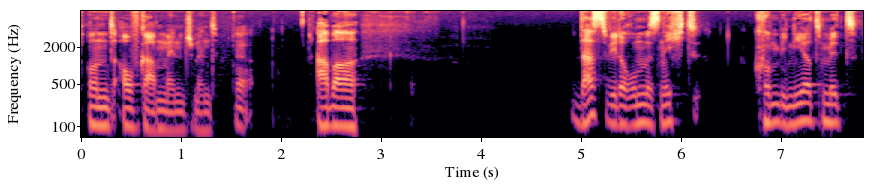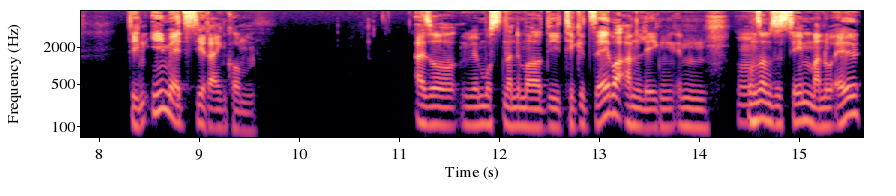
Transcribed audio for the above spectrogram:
Aufgaben, und Aufgabenmanagement. ja. Aber das wiederum ist nicht kombiniert mit den E-Mails, die reinkommen. Also wir mussten dann immer die Tickets selber anlegen in unserem System manuell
